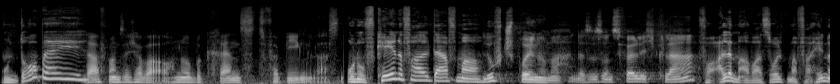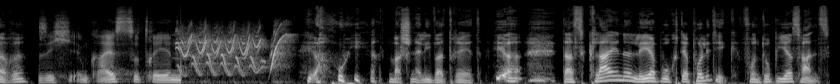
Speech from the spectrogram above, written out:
Und dabei, Darf man sich aber auch nur begrenzt verbiegen lassen. und auf keinen Fall darf man, Luftsprünge machen, das ist uns völlig klar. vor allem aber sollte man verhindern, Sich im Kreis zu drehen. Ja, hui, hat man schnell überdreht. Ja, das kleine Lehrbuch der Politik von Tobias Hans.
